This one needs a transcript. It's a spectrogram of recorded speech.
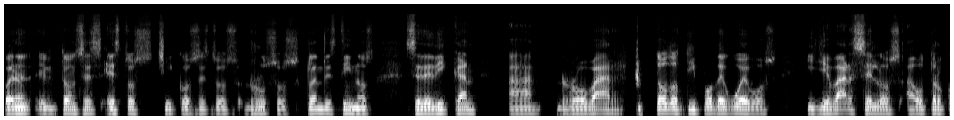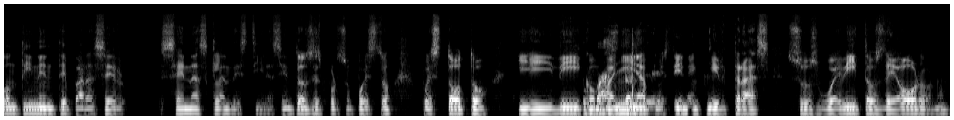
Bueno, entonces estos chicos, estos rusos clandestinos, se dedican a robar todo tipo de huevos y llevárselos a otro continente para hacer cenas clandestinas. Y entonces, por supuesto, pues Toto y Di y compañía, pues tienen que ir tras sus huevitos de oro, ¿no?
